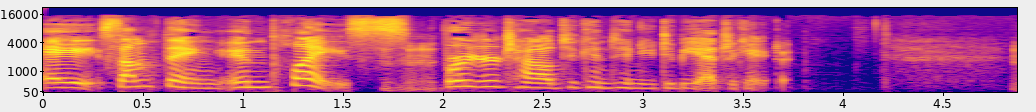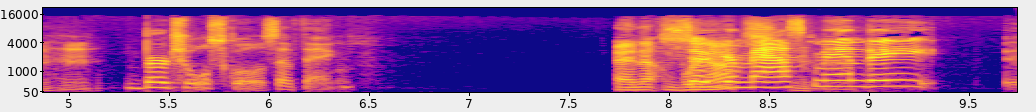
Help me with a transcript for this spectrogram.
a something in place Mhm. for your child to continue to be educated. Mhm. Virtual school is a thing. And So your not- mask Mhm. mandate, uh,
